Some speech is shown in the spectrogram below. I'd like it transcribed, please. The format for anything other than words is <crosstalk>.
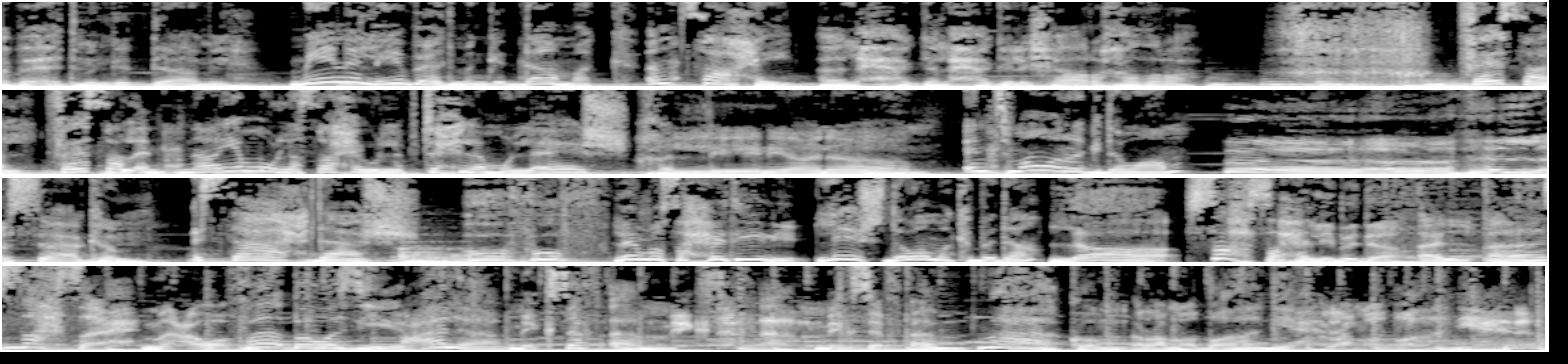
أبعد من قدامي. مين اللي يبعد من قدامك؟ أنت صاحي. ألحق ألحق الإشارة خضراء. فيصل فيصل أنت نايم ولا صاحي ولا بتحلم ولا إيش؟ خليني أنام. أنت ما وراك دوام؟ هلا الساعة كم؟ الساعة 11 اوف اوف ليه ما صحيتيني؟ ليش دوامك بدأ؟ لا صح صح اللي بدأ. الآن صح صح. مع وفاء بوزير على Mix FM Mix FM Mix FM معاكم. رمضان يحلى. رمضان يحلى.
